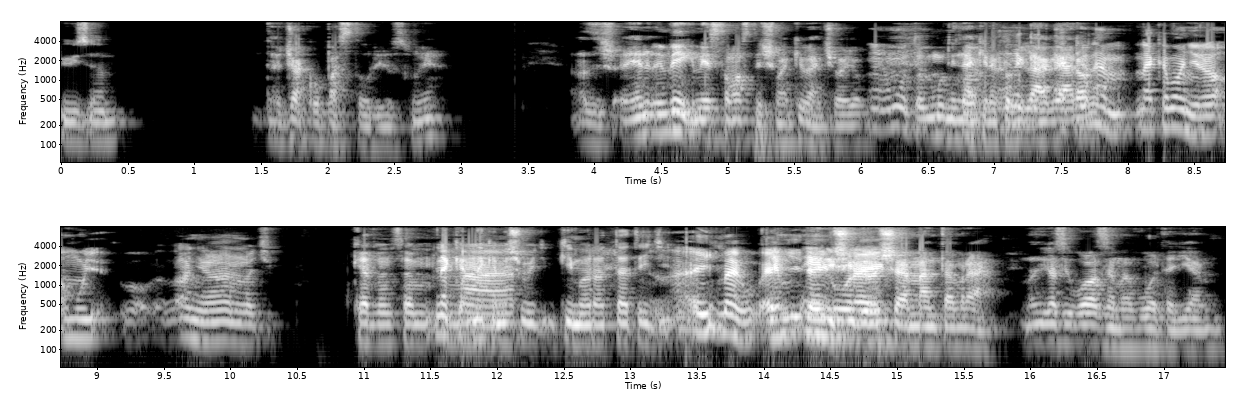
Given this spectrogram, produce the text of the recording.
űzöm. De Jaco Pastorius, mi? Az is. Én, én végignéztem azt is, mert kíváncsi vagyok. Ja, mondtad, múltkor. Mindenkinek a Nekem- világára. Nekem, nem, nekem annyira, amúgy annyira nem nagy kedvencem Nekem, már. nekem is úgy kimaradt, tehát így Így meg, egy, Én, egy, én is idősen mentem rá. Igaziból azért, mert volt egy ilyen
